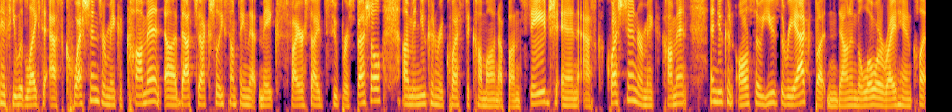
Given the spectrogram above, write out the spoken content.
if you would like to ask questions or make a comment, uh, that's actually something that makes Fireside super special. Um, and you can request to come on up on stage and ask a question or make a comment. And you can also use the React button down in the lower right hand cl-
